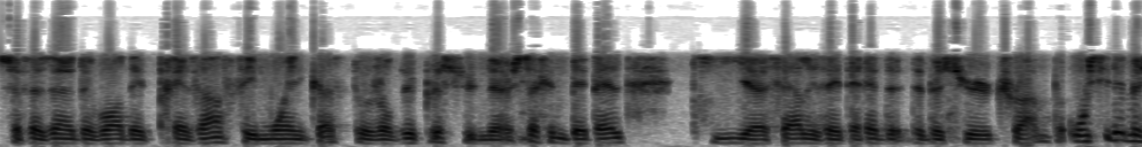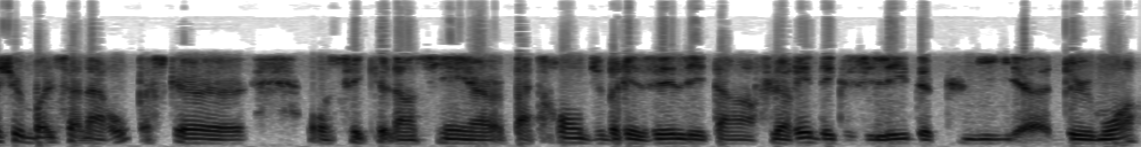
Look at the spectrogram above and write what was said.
se faisaient un devoir d'être présents. C'est moins le cas. C'est aujourd'hui plus une, une bébelle qui euh, sert les intérêts de, M. Trump, aussi de M. Bolsonaro, parce que euh, on sait que l'ancien patron du Brésil est en Floride, exilé depuis deux mois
